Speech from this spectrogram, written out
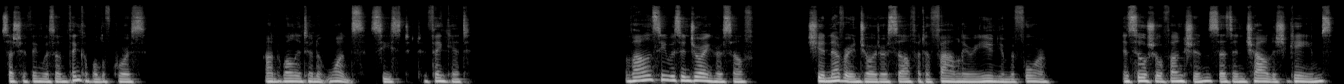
Such a thing was unthinkable, of course. Aunt Wellington at once ceased to think it. Valancy was enjoying herself. She had never enjoyed herself at a family reunion before. In social functions, as in childish games,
